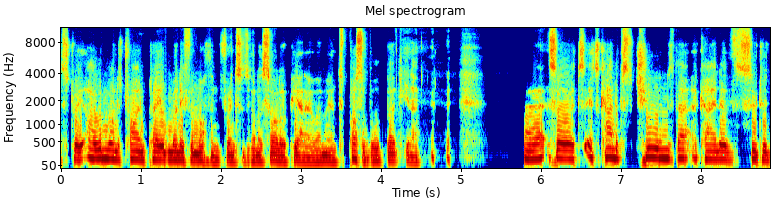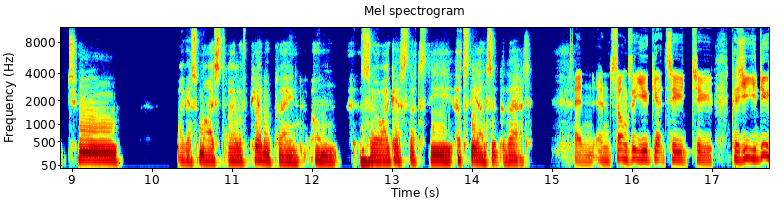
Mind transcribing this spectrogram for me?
Straits. I wouldn't want to try and play Money for Nothing, for instance, on a solo piano. I mean, it's possible, but you know. uh, so it's it's kind of tunes that are kind of suited to, I guess, my style of piano playing. On so I guess that's the that's the answer to that. And and songs that you get to to because you, you do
